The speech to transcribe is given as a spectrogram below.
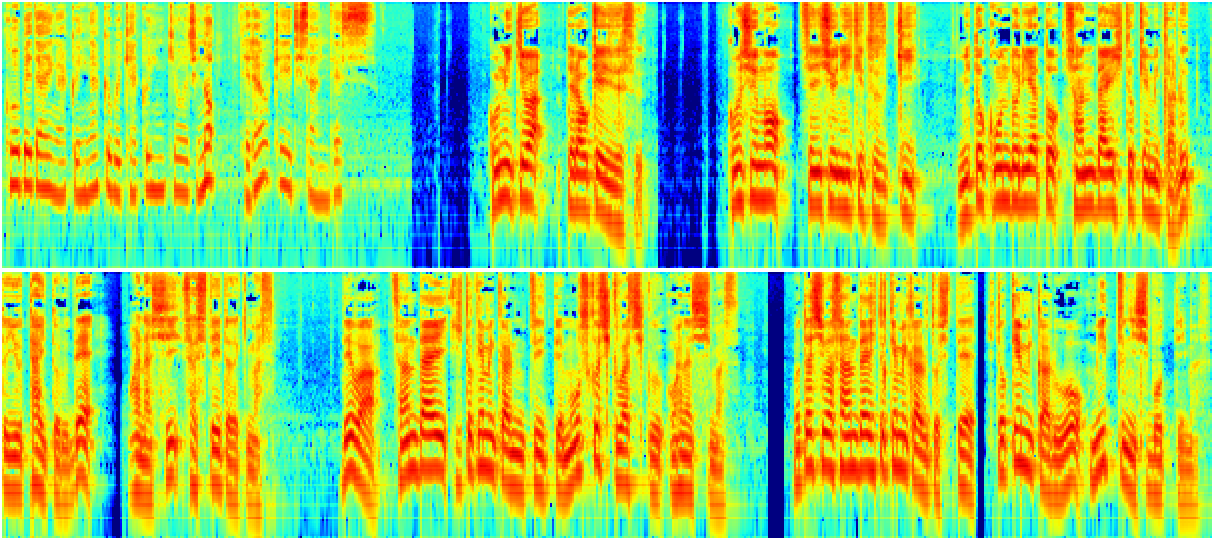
神戸大学医学部客員教授の寺尾啓二さんです。こんにちは、寺尾啓二です。今週も先週に引き続き、ミトコンドリアと三大ヒトケミカルというタイトルでお話しさせていただきます。では、三大ヒトケミカルについてもう少し詳しくお話しします。私は三大ヒトケミカルとして、ヒトケミカルを3つに絞っています。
